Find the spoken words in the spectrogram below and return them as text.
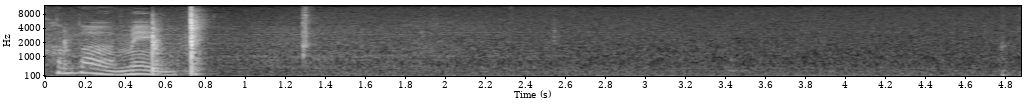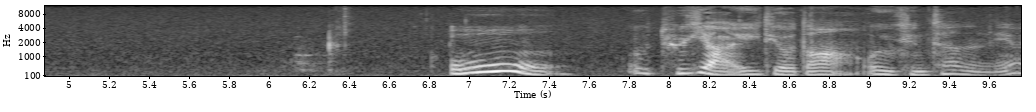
한 다음에 오! 되게 아이디어다. 어, 이거 괜찮은데요?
